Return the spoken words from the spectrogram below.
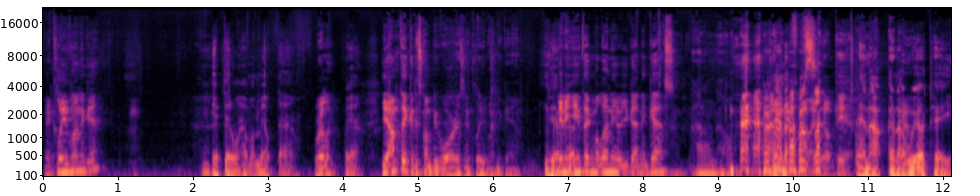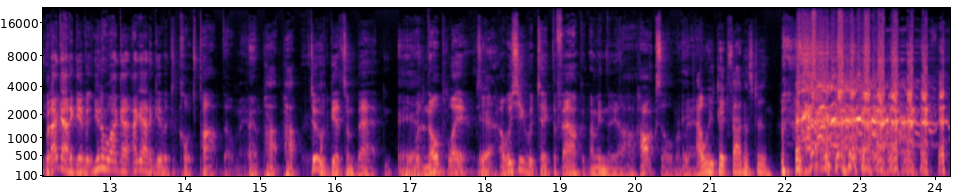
In Cleveland again? if they don't have a meltdown. Really? Yeah. Yeah, I'm thinking it's gonna be Warriors in Cleveland again. Yeah. Any, 'cause- anything millennial? You got any guess? I don't know. and I probably don't care. and I and I will tell you, But I got to give it. You know, who I got. I got to give it to Coach Pop though, man. uh, pop pop Dude gets him back Yeah. with no players. Yeah. I wish he would take the Falcons. I mean the uh, Hawks over, man. I would take the Falcons too.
